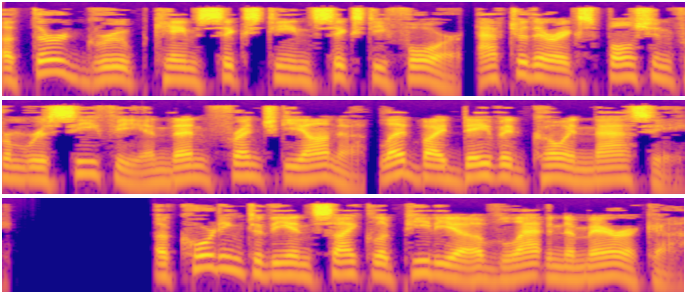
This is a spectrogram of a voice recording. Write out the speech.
A third group came 1664, after their expulsion from Recife and then French Guiana, led by David Cohen Nassy. According to the Encyclopedia of Latin America,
